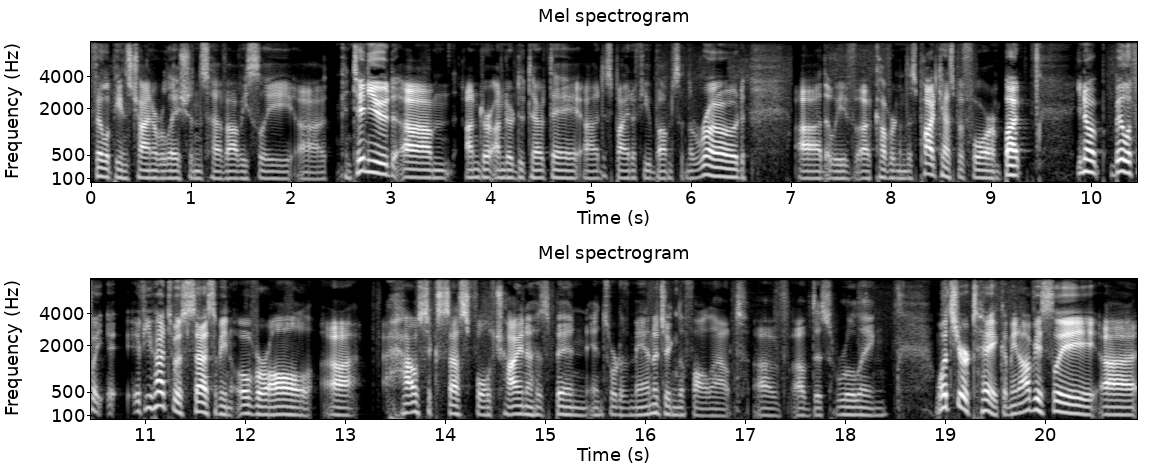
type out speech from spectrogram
Philippines-China relations have obviously uh, continued um, under under Duterte, uh, despite a few bumps in the road that we've covered in this podcast before. But you know, Bill, if if you had to assess, I mean, overall how successful China has been in sort of managing the fallout of, of this ruling. What's your take? I mean, obviously, uh,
